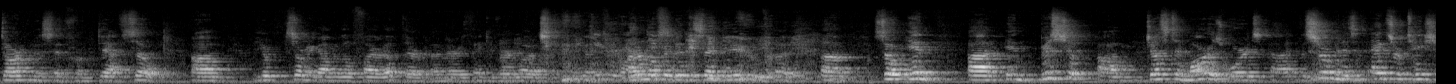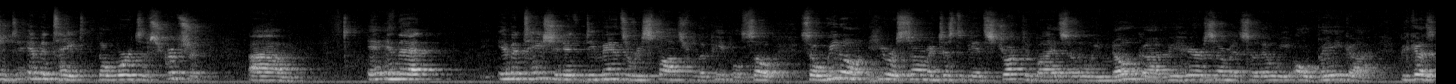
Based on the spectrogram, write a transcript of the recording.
darkness and from death. So um, you certainly got me a little fired up there, uh, Mary. Thank you very much. I don't know if it did the same to you. But, um, so in, uh, in Bishop um, Justin Martyr's words, uh, the sermon is an exhortation to imitate the words of Scripture. Um, in, in that imitation, it demands a response from the people. So, so we don't hear a sermon just to be instructed by it so that we know God. We hear a sermon so that we obey God. Because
